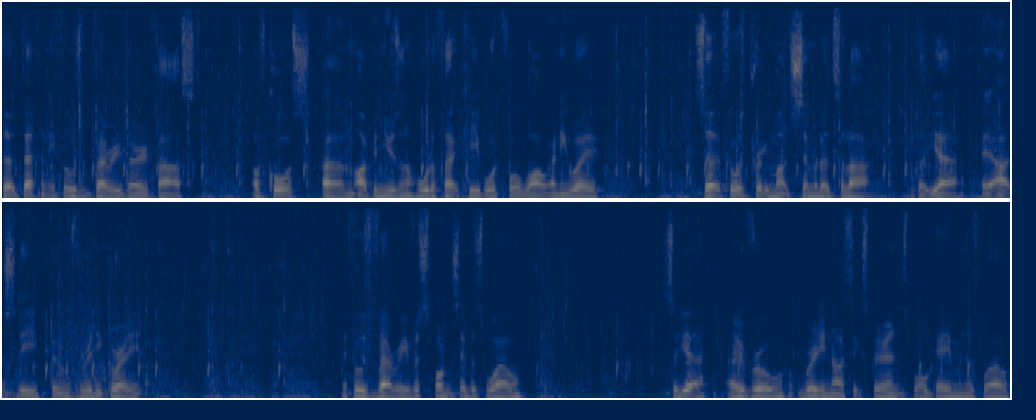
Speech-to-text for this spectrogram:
So it definitely feels very, very fast. Of course, um, I've been using a Hall Effect keyboard for a while anyway. So it feels pretty much similar to that. But yeah, it actually feels really great. It feels very responsive as well. So yeah, overall, really nice experience while gaming as well.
